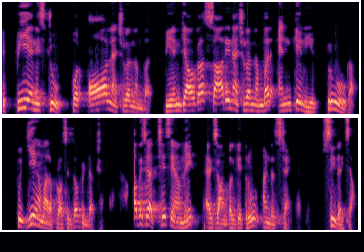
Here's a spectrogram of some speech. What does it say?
कि P n is true for all natural number P n क्या होगा? सारे नेचुरल नंबर एन के लिए ट्रू होगा। तो ये हमारा प्रोसेस ऑफ़ इंडक्शन अब इसे अच्छे से हम एक एग्ज़ाम्पल के थ्रू अंडरस्टैंड करते हैं। सीधा example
